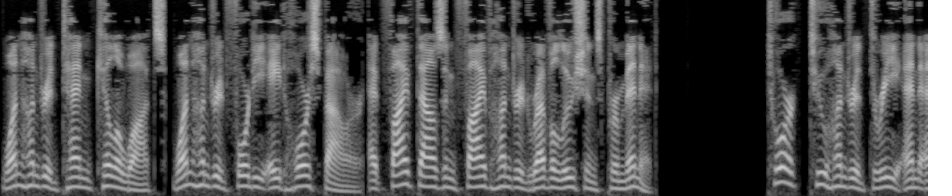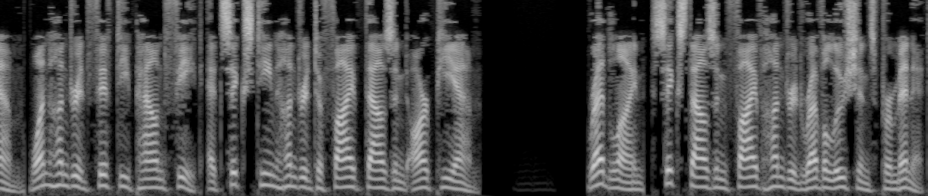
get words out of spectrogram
110 kilowatts 148 horsepower at 5500 revolutions per minute. Torque 203 nm 150 pound-feet at 1600 to 5000 rpm redline 6500 revolutions per minute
